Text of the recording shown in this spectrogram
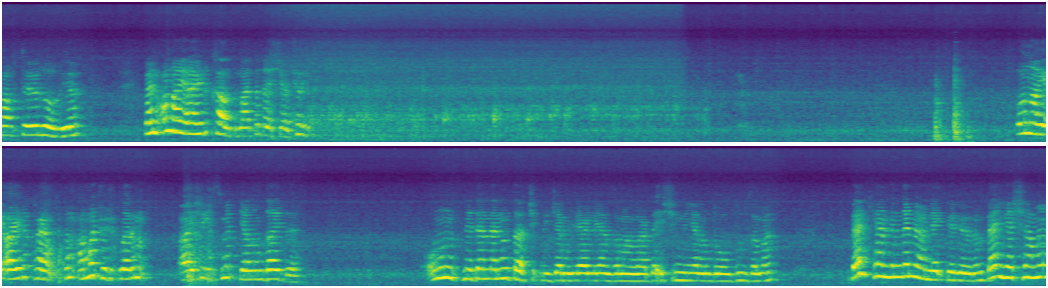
Bu hafta öyle oluyor. Ben 10 ay ayrı kaldım arkadaşlar. Çocuk. On ay ayrı kaldım ama çocuklarım Ayşe İsmet yanımdaydı. Onun nedenlerini de açıklayacağım ilerleyen zamanlarda eşimin yanında olduğu zaman. Ben kendimden örnek veriyorum. Ben yaşamı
